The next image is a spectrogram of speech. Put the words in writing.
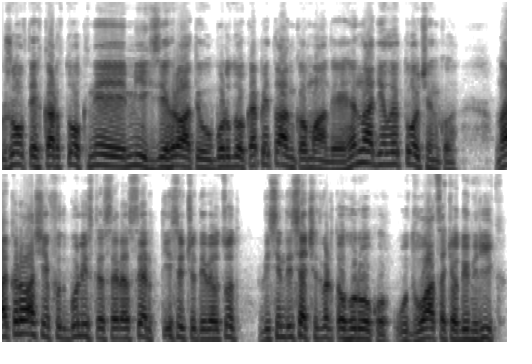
жовтих карток не міг зіграти у Бордо капітан команди Геннадій Литовченко, найкращий футболіст СРСР 1984 року у 21 рік.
